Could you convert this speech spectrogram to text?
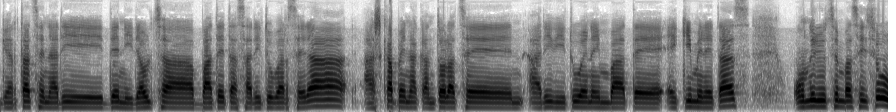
gertatzen ari den iraultza bat eta zaritu behar zera, askapenak antolatzen ari dituen hainbat e, ekimenetaz, ondo irutzen bat zeizu,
